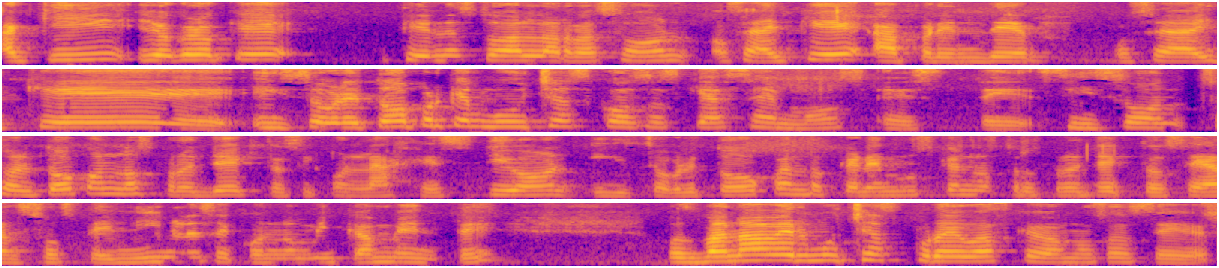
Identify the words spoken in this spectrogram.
Aquí yo creo que tienes toda la razón, o sea, hay que aprender, o sea, hay que, y sobre todo porque muchas cosas que hacemos, este, sí son, sobre todo con los proyectos y con la gestión, y sobre todo cuando queremos que nuestros proyectos sean sostenibles económicamente, pues van a haber muchas pruebas que vamos a hacer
